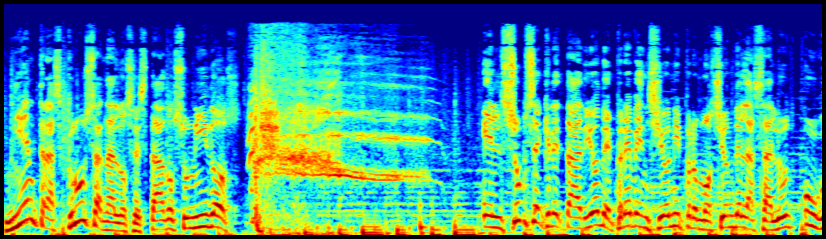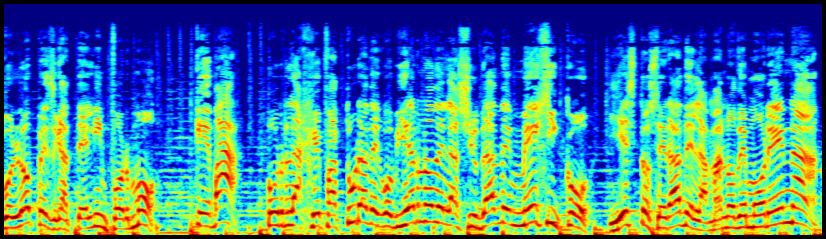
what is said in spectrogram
mientras cruzan a los Estados Unidos. El subsecretario de Prevención y Promoción de la Salud, Hugo López Gatel, informó que va por la jefatura de gobierno de la Ciudad de México y esto será de la mano de Morena.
